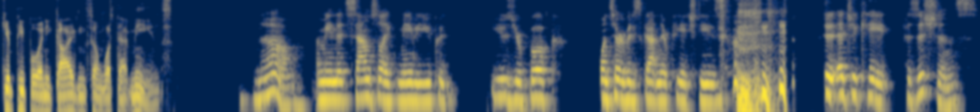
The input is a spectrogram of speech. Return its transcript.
give people any guidance on what that means. No. I mean it sounds like maybe you could use your book once everybody's gotten their phds to educate physicians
